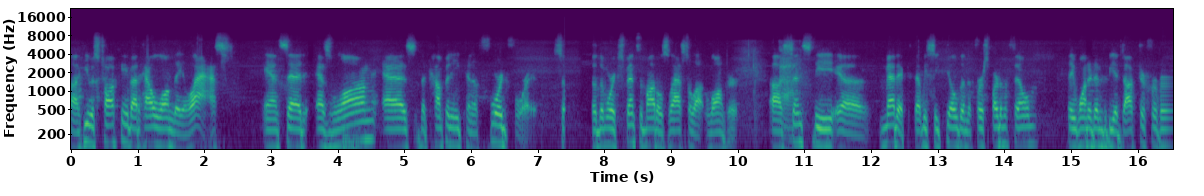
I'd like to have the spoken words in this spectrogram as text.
uh, he was talking about how long they last and said as long as the company can afford for it. So, so the more expensive models last a lot longer. Uh, Ah. Since the uh, medic that we see killed in the first part of the film, they wanted him to be a doctor for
